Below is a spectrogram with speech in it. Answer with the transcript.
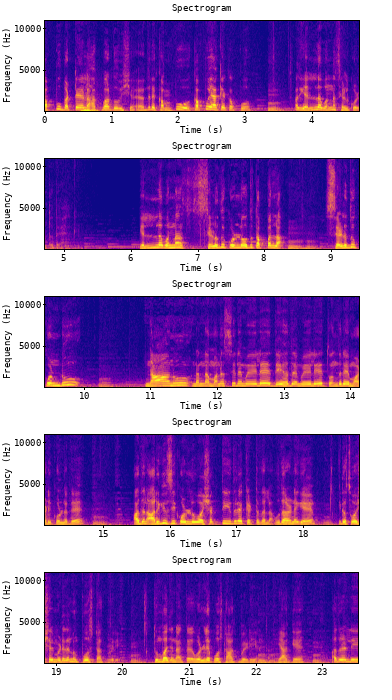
ಕಪ್ಪು ಬಟ್ಟೆ ಎಲ್ಲ ಹಾಕಬಾರ್ದು ವಿಷಯ. ಅಂದರೆ ಕಪ್ಪು ಕಪ್ಪು ಯಾಕೆ ಕಪ್ಪು? ಅದು ಎಲ್ಲವನ್ನ ಸೆಳ್ಕೊಳ್ತದೆ. ಎಲ್ಲವನ್ನ ಸೆಳೆದುಕೊಳ್ಳೋದು ತಪ್ಪಲ್ಲ. ಸೆಳೆದುಕೊಂಡು ನಾನು ನನ್ನ ಮನಸ್ಸಿನ ಮೇಲೆ ದೇಹದ ಮೇಲೆ ತೊಂದರೆ ಮಾಡಿಕೊಳ್ಳದೆ ಅದನ್ನು ಅರಗಿಸಿಕೊಳ್ಳುವ ಶಕ್ತಿ ಇದ್ರೆ ಕೆಟ್ಟದಲ್ಲ ಉದಾಹರಣೆಗೆ ಈಗ ಸೋಷಿಯಲ್ ಮೀಡಿಯಾದಲ್ಲಿ ಒಂದು ಪೋಸ್ಟ್ ಹಾಕ್ತೀರಿ. ತುಂಬಾ ಜನ ಆಗ್ತಾರೆ ಒಳ್ಳೆ ಪೋಸ್ಟ್ ಹಾಕಬೇಡಿ ಅಂತ. ಯಾಕೆ? ಅದರಲ್ಲಿ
